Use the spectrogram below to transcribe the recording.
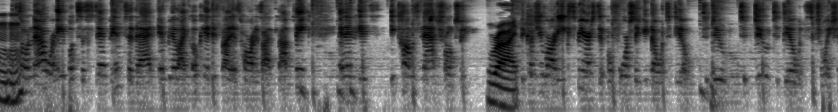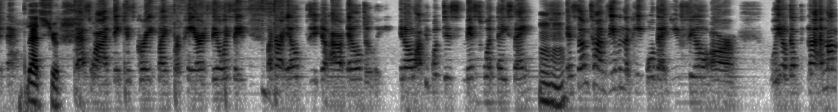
mm-hmm So now we're able to step into that and be like, okay, this is not as hard as I thought think, and then it's it comes natural to you right because you've already experienced it before, so you know what to deal to do to do to deal with the situation now. that's true That's why I think it's great. Like for parents, they always say, like our el- our elderly. You know, a lot of people dismiss what they say, mm-hmm. And sometimes even the people that you feel are, you know, the, not, I'm not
